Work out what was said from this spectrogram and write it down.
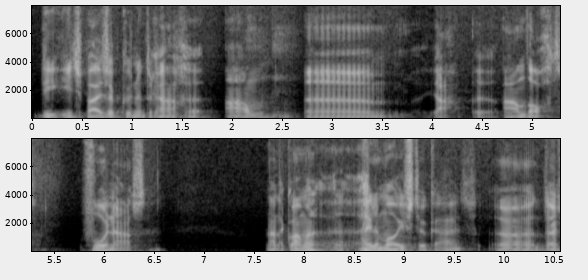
die iets bij zou kunnen dragen aan ja, eh, aandacht voor naasten. Nou, daar kwamen eh, hele mooie stukken uit. Eh, daar,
